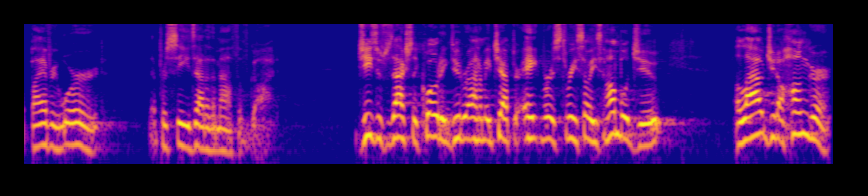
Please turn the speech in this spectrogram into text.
but by every word that proceeds out of the mouth of god. Jesus was actually quoting deuteronomy chapter 8 verse 3 so he's humbled you allowed you to hunger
